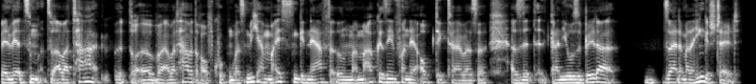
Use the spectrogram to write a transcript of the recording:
wenn wir zum, zu Avatar, äh, bei Avatar drauf gucken, was mich am meisten genervt hat, also mal abgesehen von der Optik teilweise, also grandiose Bilder, sei da mal dahingestellt,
